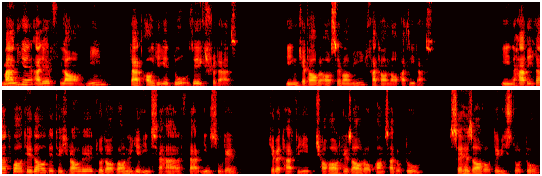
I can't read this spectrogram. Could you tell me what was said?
معنی الف لام میم در آیه دو ذکر شده است. این کتاب آسمانی خطا ناپذیر است. این حقیقت با تعداد تکرار جداگانه این سه حرف در این سوره که به ترتیب چهار هزار و پانصد و دو، سه هزار و دویست و دو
